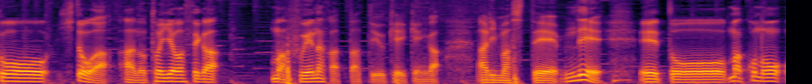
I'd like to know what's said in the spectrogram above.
こう人があの問い合わせがまあ、増えなかったっていう経験がありましてで、えーとまあ、この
